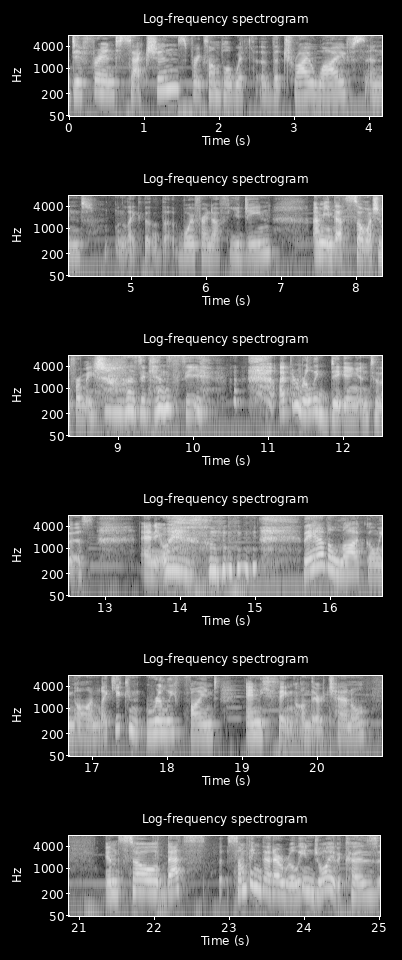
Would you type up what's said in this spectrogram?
different sections for example with the try wives and like the, the boyfriend of eugene. I mean that's so much information as you can see. I've been really digging into this. Anyways they have a lot going on. Like you can really find anything on their channel. And so that's something that I really enjoy because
